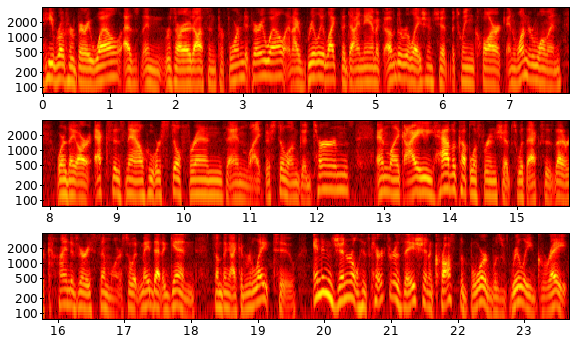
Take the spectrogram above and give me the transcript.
he wrote her very well, as and Rosario Dawson performed it very well, and I really like the dynamic of the relationship between Clark and Wonder Woman, where they are exes now who are still friends and like they're still on good terms, and like I have a couple of friendships with exes that are kind of very similar, so it made that again something I could relate to. And in general, his characterization across the board was really great.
